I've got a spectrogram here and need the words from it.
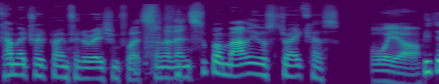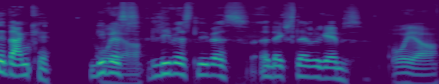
kein Metroid Prime Federation Force, sondern ein Super Mario Strikers. Oh ja. Bitte danke. Liebes, oh ja. liebes, liebes uh, Next Level Games. Oh ja.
